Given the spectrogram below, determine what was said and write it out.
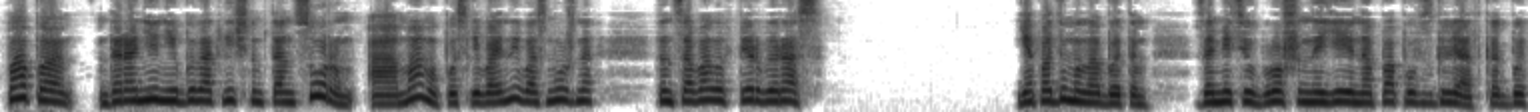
Папа до ранения был отличным танцором, а мама после войны, возможно, танцевала в первый раз. Я подумала об этом, заметив брошенный ею на папу взгляд, как бы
